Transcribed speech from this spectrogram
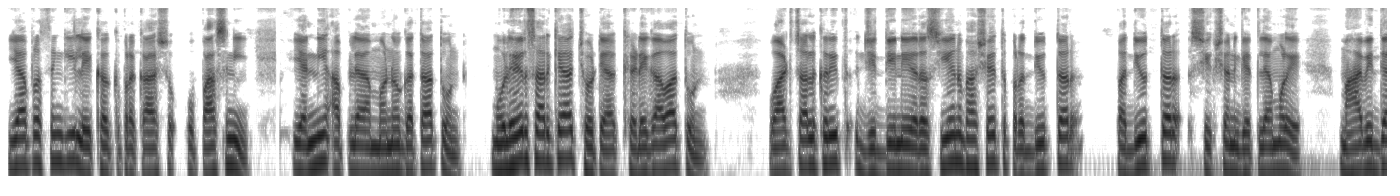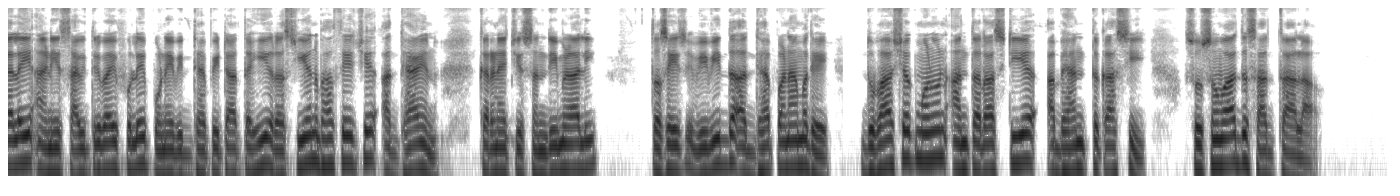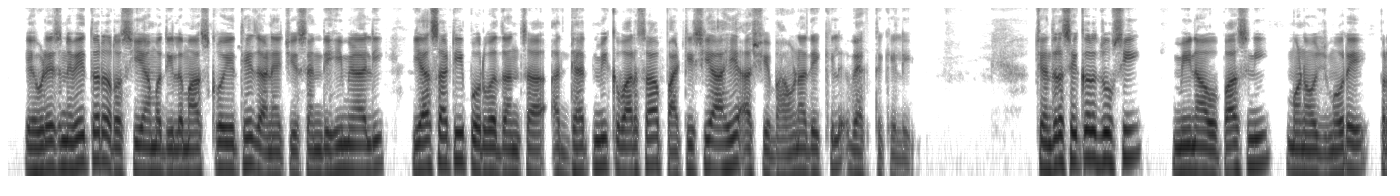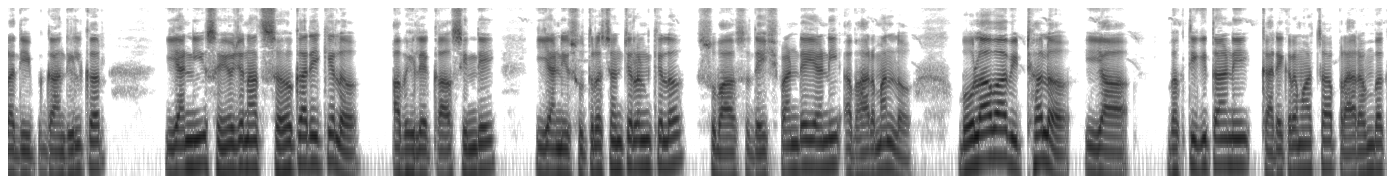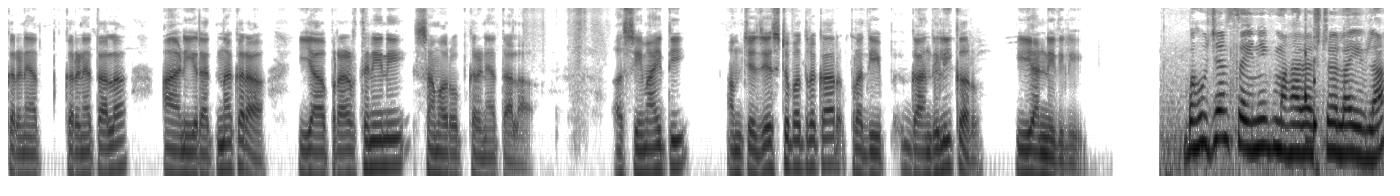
या प्रसंगी लेखक प्रकाश उपासनी यांनी आपल्या मनोगतातून मुल्हेरसारख्या छोट्या खेडेगावातून वाटचाल करीत जिद्दीने रसियन भाषेत प्रत्युत्तर पदव्युत्तर शिक्षण घेतल्यामुळे महाविद्यालय आणि सावित्रीबाई फुले पुणे विद्यापीठातही रशियन भाषेचे अध्ययन करण्याची संधी मिळाली. तसेच विविध अध्यापनामध्ये दुभाषक म्हणून आंतरराष्ट्रीय अभ्यांतकाशी सुसंवाद साधता आला. एवढेच नव्हे तर रशियामधील मॉस्को येथे जाण्याची संधीही मिळाली. यासाठी पूर्वजांचा आध्यात्मिक वारसा पाठीशी आहे अशी भावना देखील व्यक्त केली. चंद्रशेखर जोशी मीना उपासनी मनोज मोरे प्रदीप गांधीलकर यांनी संयोजनात सहकार्य केलं. अभिलेखा शिंदे यांनी सूत्रसंचलन केलं. सुभाष देशपांडे यांनी आभार मानलं. बोलावा विठ्ठल या भक्तिगीताने कार्यक्रमाचा प्रारंभ करण्यात करण्यात आला आणि रत्नाकरा या प्रार्थनेने समारोप करण्यात आला. अशी माहिती आमचे ज्येष्ठ पत्रकार प्रदीप गांधीलीकर यांनी दिली. बहुजन सैनिक महाराष्ट्र लाईव्हला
